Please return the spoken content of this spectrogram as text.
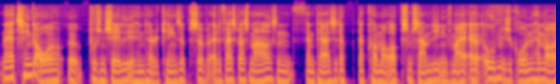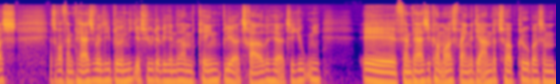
når jeg tænker over øh, potentialet i at hente Harry Kane, så, så er det faktisk også meget sådan Van Persie, der, der kommer op som sammenligning for mig. Af åbenlyse grunde. Han var også, jeg tror Van Persie var lige blevet 29, da vi hentede ham. Kane bliver 30 her til juni. Øh, Van Persie kommer også fra en af de andre topklubber, som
